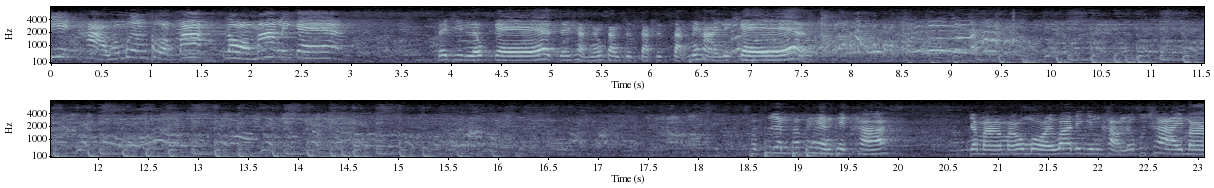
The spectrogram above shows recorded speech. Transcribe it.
ได้ยินข่าวว่าเมืองสวงป้าหล่อมากเลยแก ได้ยินแล้วแกใจฉันยังสั่นตึกตักตึกตักไม่หายเลยแก พระเพื่อนพระแพงเพคะ จะมาเมาส์มอยว่าได้ยินข่าวเรื่องผู้ชายมา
